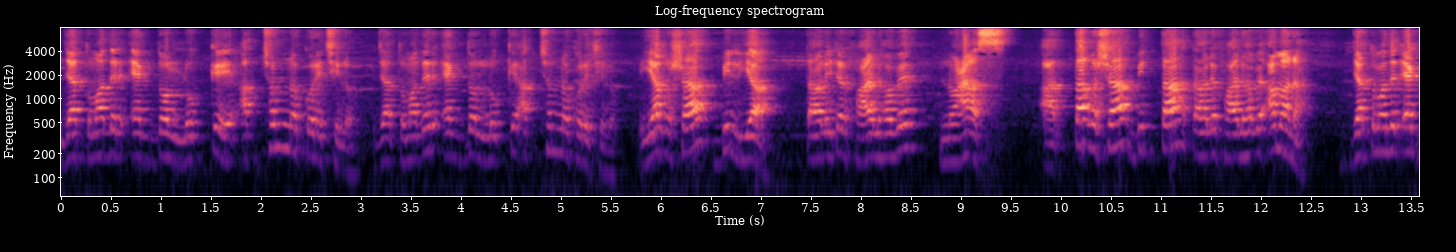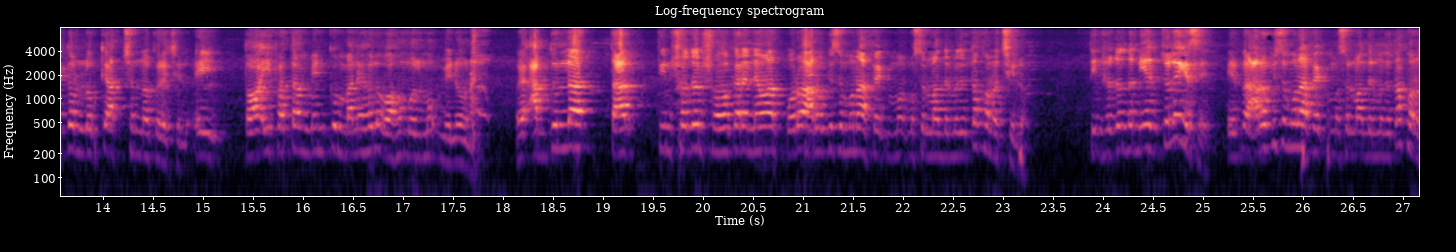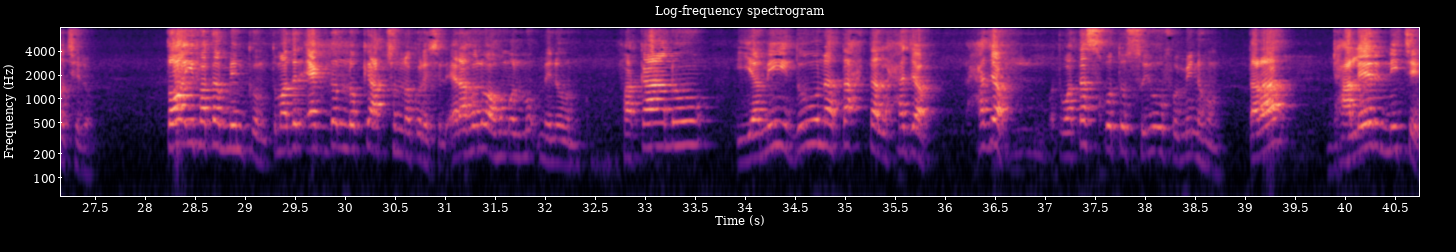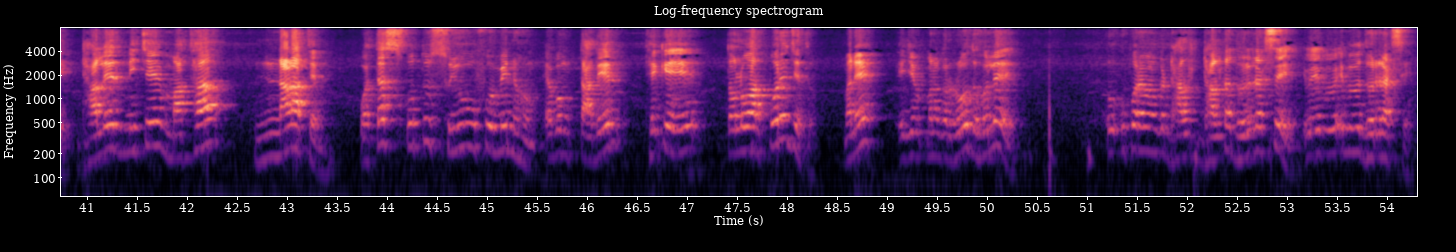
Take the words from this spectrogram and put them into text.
যা তোমাদের একদল লোককে আচ্ছন্ন করেছিল। যা তোমাদের একদল লোককে আচ্ছন্ন করেছিল। ইয়াগশা বিল ইয়া, তাহলে এটার ফাইল হবে নআস। আর তাগশা বিত্তা, তাহলে ফাইল হবে আমানা। যা তোমাদের একদল লোককে আচ্ছন্ন করেছিল। এই তাইফাতাম মিনকুম মানে হলো ওয়াহমুল মুমিনুন। ওই আবদুল্লাহ তার তিনশো জন সহকারে নেওয়ার পরও আরও কিছু মুনাফেক মুসলমানদের মধ্যে তখনও ছিল। তিনশো জন তো নিয়ে চলে গেছে, এরপর আরও কিছু মুনাফেক মুসলমানদের মধ্যে তখনও ছিল। তাইফাতাম মিনকুম, তোমাদের একদল লোককে আচ্ছন্ন করেছিল। এরা হলো ওয়াহমুল মুমিনুন। ফাকানু ইয়ামিদুনা তাহতাল হাজাব হাজাব তারা ঢালের নিচে ঢালের নিচে মাথা নাড়াতেন। এবং তাদের থেকে তলোয়ার পরে যেত। মানে এই যে মনে করো রোদ হলে উপরে মনে কর ঢাল, ঢালটা ধরে রাখছে, এভাবে ধরে রাখছে।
